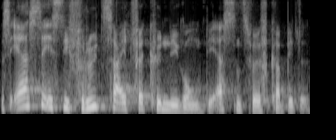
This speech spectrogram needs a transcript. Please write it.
Das erste ist die Frühzeitverkündigung, die ersten zwölf Kapitel.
